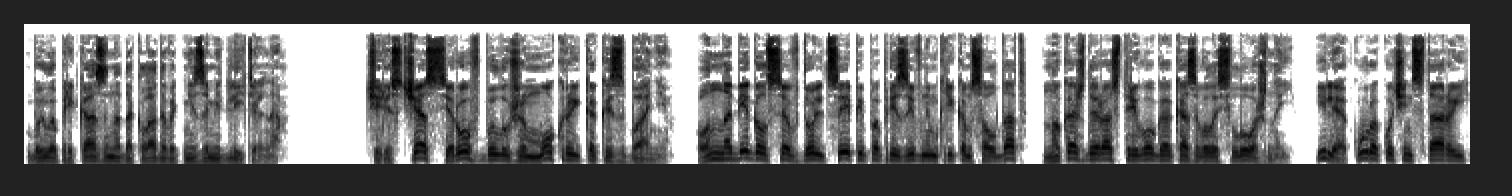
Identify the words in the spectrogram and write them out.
было приказано докладывать незамедлительно. Через час Серов был уже мокрый, как из бани. Он набегался вдоль цепи по призывным крикам солдат, но каждый раз тревога оказывалась ложной. Или окурок очень старый,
